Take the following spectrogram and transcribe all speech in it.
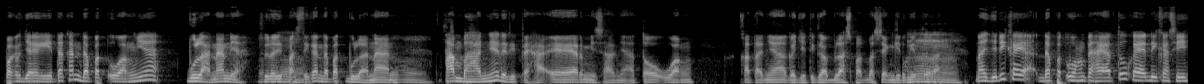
pekerja kita kan dapat uangnya bulanan ya, sudah dipastikan dapat bulanan. Tambahannya dari THR misalnya atau uang katanya gaji 13 14 yang gitu-gitu lah. Nah, jadi kayak dapat uang THR tuh kayak dikasih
